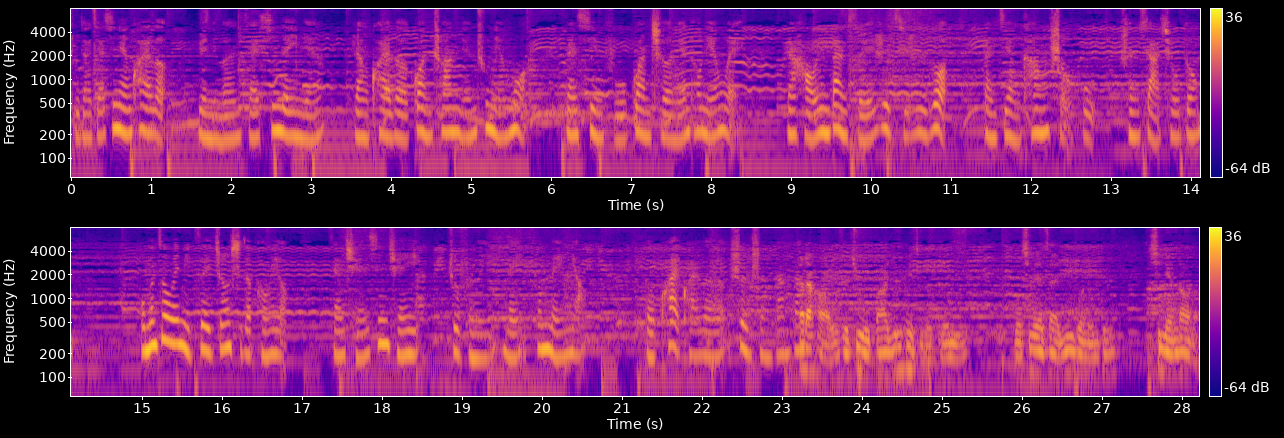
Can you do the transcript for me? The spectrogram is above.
祝大家新年快乐！愿你们在新的一年，让快乐贯穿年初年末，让幸福贯彻年头年尾，让好运伴随日起日落，让健康守护春夏秋冬。我们作为你最忠实的朋友，将全心全意祝福你每分每秒都快快乐乐、顺顺当当。大家好，我是巨无霸音配组的格尼，我现在在英国伦敦。新年到了，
